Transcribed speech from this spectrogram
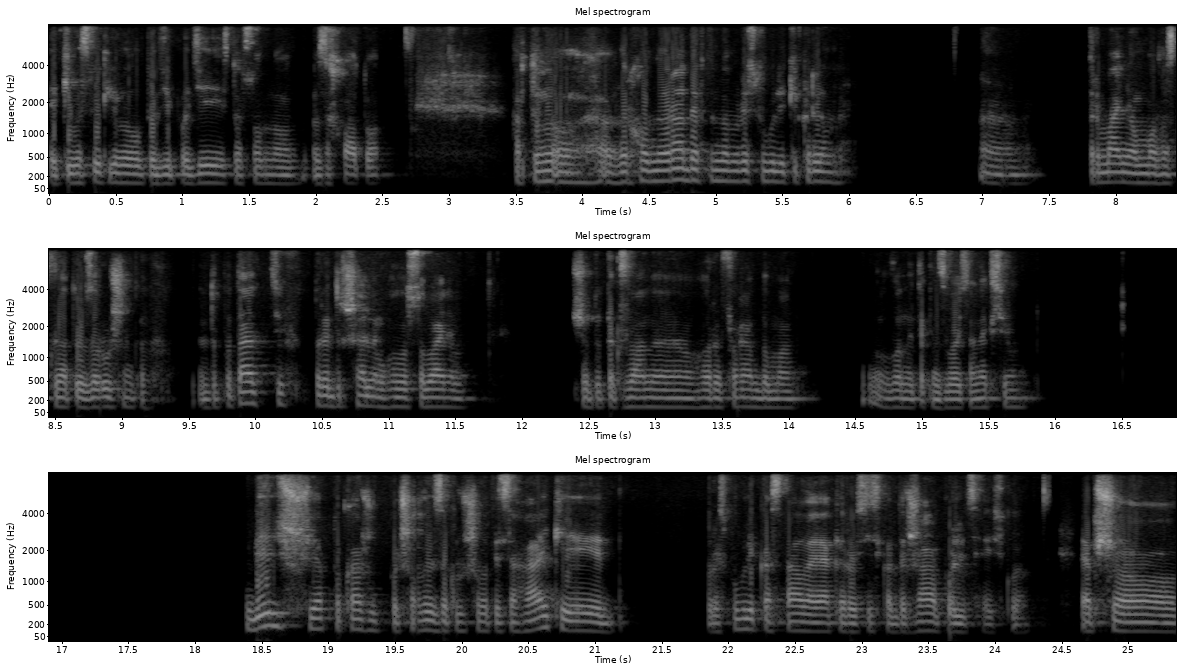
які висвітлювали тоді події стосовно захвату Авто... Верховної Ради Автономної Республіки Крим, е, тримання, можна сказати, у заручниках депутатів перед рішальним голосуванням щодо так званого референдуму. Ну, Вони так називаються анексією. Більш, як то кажуть, почали закручуватися гайки. Республіка стала, як і російська держава, поліцейською. Якщо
